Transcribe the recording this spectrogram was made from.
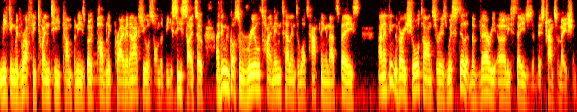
meeting with roughly 20 companies, both public, private, and actually also on the VC side. So I think we've got some real time intel into what's happening in that space. And I think the very short answer is we're still at the very early stages of this transformation,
